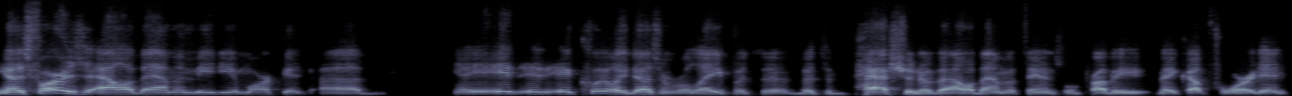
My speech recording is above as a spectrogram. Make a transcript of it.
you know as far as alabama media market uh, it, it, it, clearly doesn't relate, but the but the passion of Alabama fans will probably make up for it. And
